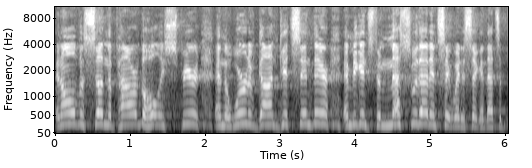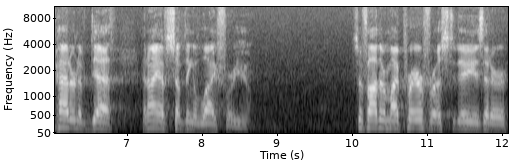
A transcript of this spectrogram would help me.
And all of a sudden, the power of the Holy Spirit and the Word of God gets in there and begins to mess with that and say, wait a second, that's a pattern of death, and I have something of life for you. So, Father, my prayer for us today is that our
